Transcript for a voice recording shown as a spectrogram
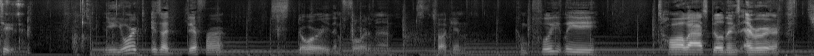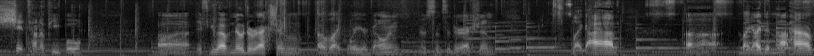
dude, New York is a different story than Florida, man. It's fucking completely tall ass buildings everywhere, shit ton of people. Uh, if you have no direction of like where you're going, no sense of direction, like I had, uh, like I did not have.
